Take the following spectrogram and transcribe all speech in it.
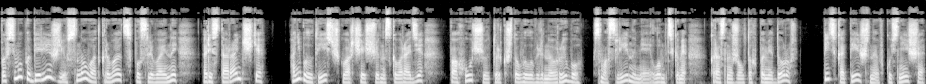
По всему побережью снова открываются после войны ресторанчики. Они будут есть шкварчащую на сковороде пахучую, только что выловленную рыбу с маслинами и ломтиками красно-желтых помидоров, пить копеечное, вкуснейшее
